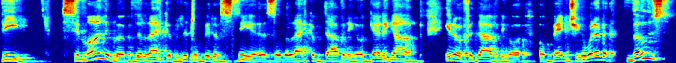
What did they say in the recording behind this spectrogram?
the synonym of the lack of little bit of sneers or the lack of davening or getting up, you know, for davening or, or benching or whatever, those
